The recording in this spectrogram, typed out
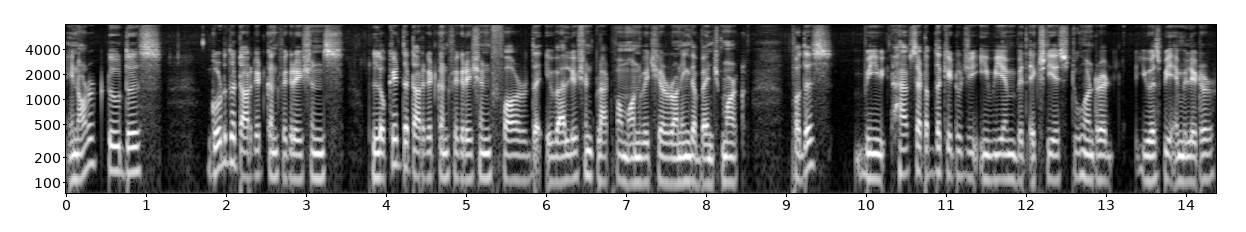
In order to do this, go to the target configurations, locate the target configuration for the evaluation platform on which you're running the benchmark. For this, we have set up the K2G EVM with XDS 200 USB emulator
